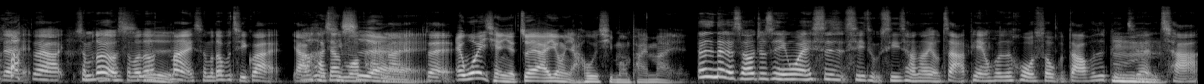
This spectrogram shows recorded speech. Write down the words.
对对啊，什么都有，什么都卖，什么都不奇怪。雅虎奇摩拍卖，对，哎，我以前也最爱用雅虎奇摩拍卖。但是那个时候就是因为是 C to C，常常有诈骗，或是货收不到，或是品质很差，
